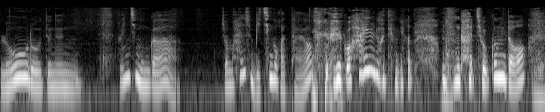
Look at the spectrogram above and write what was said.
low road는 왠지 뭔가 좀 한 수 밑인 것 같아요. 그리고 high road면 뭔가 조금 더 예,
